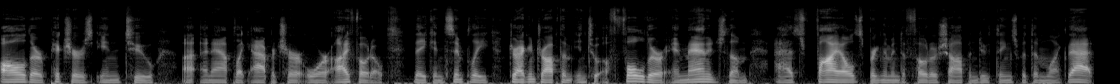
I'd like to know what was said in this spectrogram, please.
all their pictures into uh, an app like Aperture or iPhoto. They can simply drag and drop them into a folder and manage them as files, bring them into Photoshop and do things with them like that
